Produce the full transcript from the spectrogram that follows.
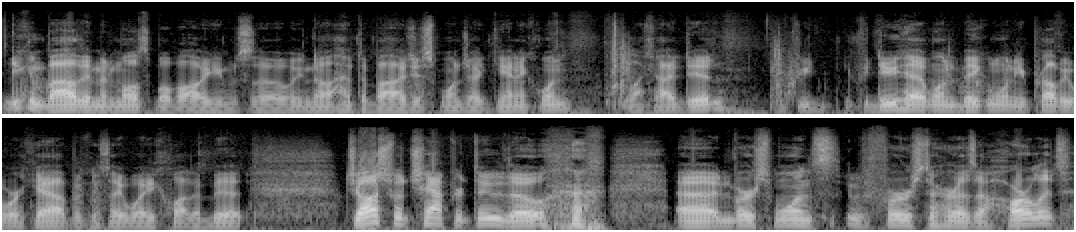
you can buy them in multiple volumes, though. You don't have to buy just one gigantic one, like I did. If you if you do have one big one, you probably work out because they weigh quite a bit. Joshua chapter two, though, uh, in verse one refers to her as a harlot.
